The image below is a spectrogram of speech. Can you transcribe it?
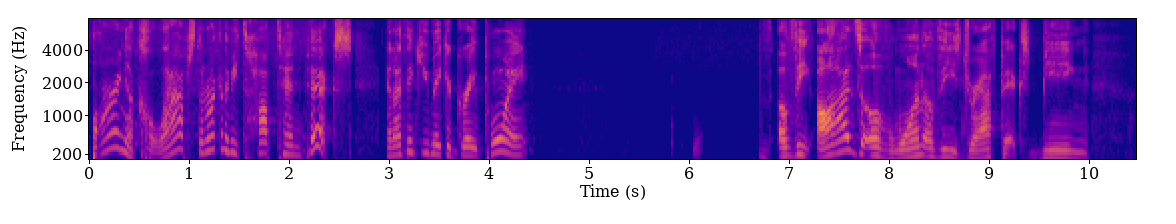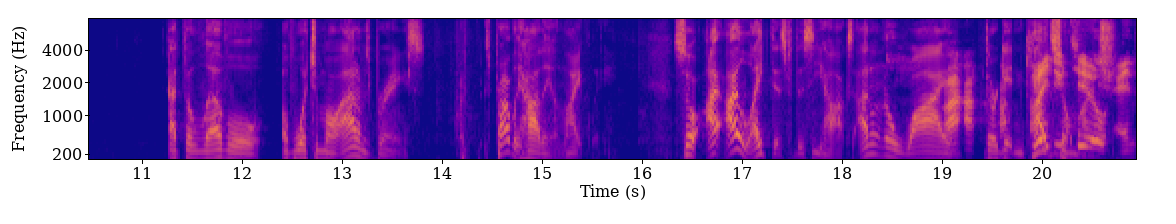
barring a collapse, they're not going to be top ten picks. And I think you make a great point of the odds of one of these draft picks being at the level of what Jamal Adams brings, it's probably highly unlikely. So I, I like this for the Seahawks. I don't know why I- I- they're getting killed I do so too, much. and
